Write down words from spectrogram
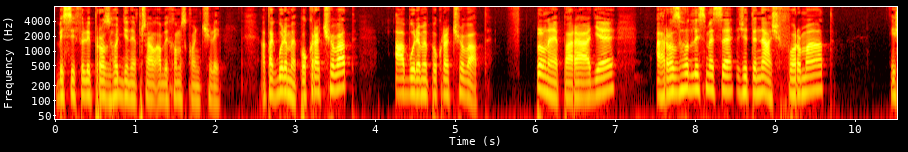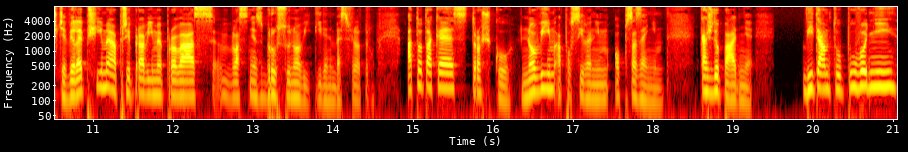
by si Filip rozhodně nepřál, abychom skončili. A tak budeme pokračovat a budeme pokračovat v plné parádě a rozhodli jsme se, že ten náš formát ještě vylepšíme a připravíme pro vás vlastně z Brusu nový týden bez filtru. A to také s trošku novým a posíleným obsazením. Každopádně, Vítám tu původní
